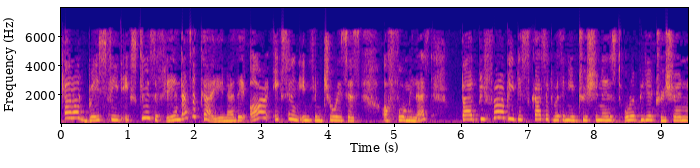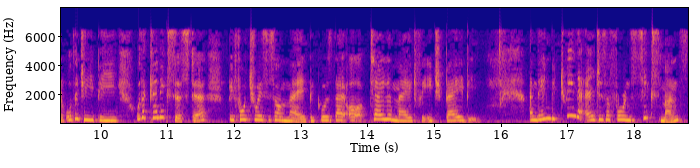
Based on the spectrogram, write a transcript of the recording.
cannot breastfeed exclusively and that's okay. You know, there are excellent infant choices of formulas, but preferably discuss it with a nutritionist or a pediatrician or the GP or the clinic sister before choices are made because they are tailor made for each baby. And then between the ages of four and six months,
